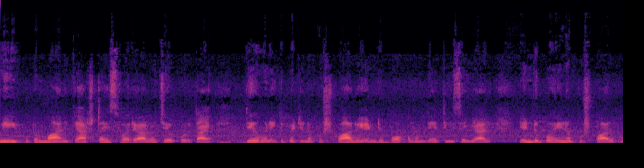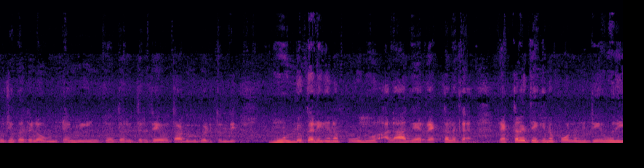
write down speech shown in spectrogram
మీ కుటుంబానికి అష్టైశ్వర్యాలు చేకూరుతాయి. దేవునికి పెట్టిన పుష్పాలు ఎండిపోకముందే తీసేయాలి. ఎండిపోయిన పుష్పాలు పూజ గదిలో ఉంటే మీ ఇంట్లో దరిద్ర దేవత అడుగు పెడుతుంది ముళ్ళు కలిగిన పూలు అలాగే రెక్కలు రెక్కలు తెగిన పూలను దేవుని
